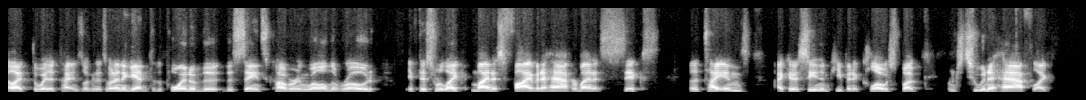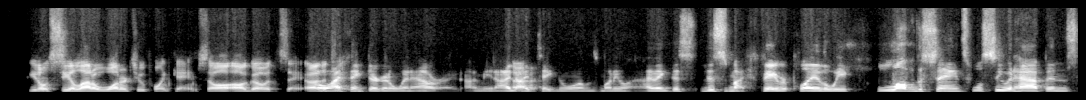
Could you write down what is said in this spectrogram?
I like the way the Titans look at this one. And again, to the point of the, the Saints covering well on the road, if this were like minus five and a half or minus six for the Titans, I could have seen them keeping it close. But when it's two and a half, like you don't see a lot of one or two point games. So I'll, I'll go with the same. Uh, oh, I think they're going to win outright. I mean, I'd, uh, I'd, take New Orleans money line. I think this this is my favorite play of the week. Love the Saints. We'll see what happens.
